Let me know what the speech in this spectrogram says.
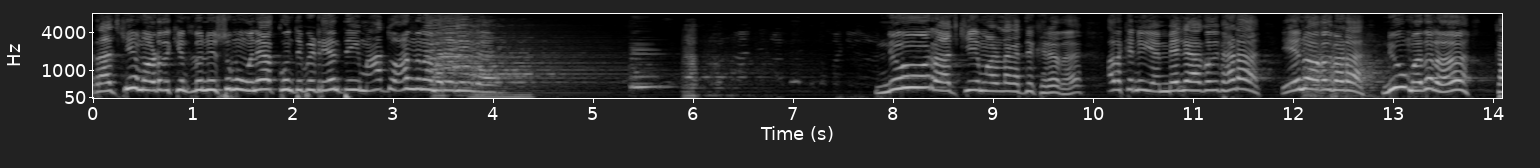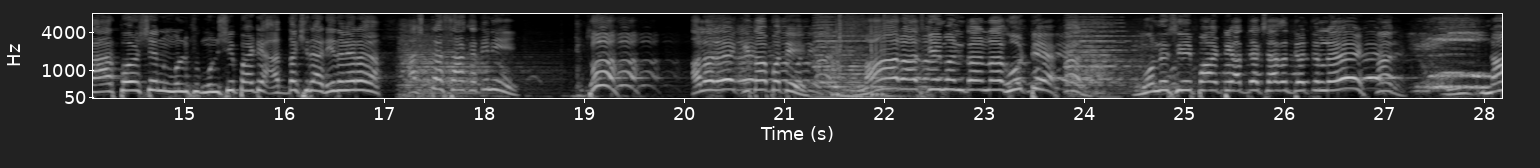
ರಾಜಕೀಯ ಮಾಡೋದಕ್ಕಿಂತಲೂ ನೀವು ಸುಮ್ಮ ಮನೆ ಕುಂತು ಬಿಡ್ರಿ ಅಂತ ಈ ಮಾತು ಅಂದನ ಬರೀ ನಿಮ್ಗೆ. ನೀವು ರಾಜಕೀಯ ಮಾಡ್ಲಾಗತ್ತಿ ಕರೆಯದ? ಅದಕ್ಕೆ ನೀವು ಎಂ ಎಲ್ ಎ ಆಗೋದು ಬೇಡ, ಏನೂ ಆಗೋದು ಬೇಡ. ನೀವು ಮೊದಲು ಕಾರ್ಪೊರೇಷನ್ ಮುನ್ಸಿ ಮುನ್ಸಿಪಾಲ್ಟಿ ಅಧ್ಯಕ್ಷರ ರೀದಣ್ಯಾರ ಅಷ್ಟ ಸಾಕತೀನಿ. ಅಲ್ಲ ಅಲ್ಲರೇ ಕಿತಾಪತಿ ನಾ ರಾಜಕೀಯ ಹುಟ್ಟಿ ಮುನ್ಸಿಪಾಲ್ಟಿ ಅಧ್ಯಕ್ಷ ಆಗಂತ ಹೇಳ್ತೀನಿ ನಾ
